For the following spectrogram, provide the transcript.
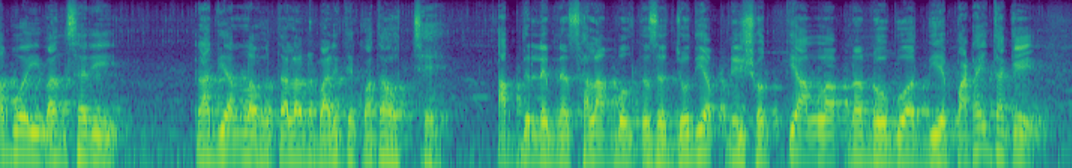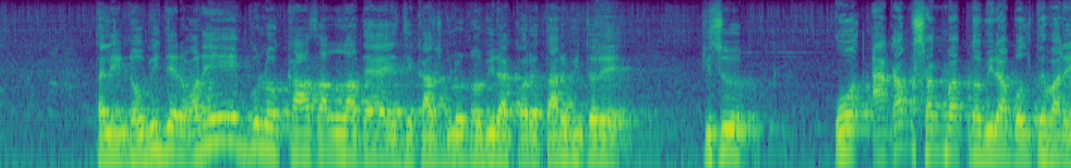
আবু আইব আনসারি রাদি আল্লাহ তালান বাড়িতে কথা হচ্ছে। আবদুল্লেবনে সালাম বলতেছে, যদি আপনি সত্যি আল্লাহ আপনার নবুয়াদ দিয়ে পাঠাই থাকে, তাহলে নবীদের অনেকগুলো কাজ আল্লাহ দেয়। যে কাজগুলো নবীরা করে, তার ভিতরে কিছু ও আগাম সংবাদ নবীরা বলতে পারে,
